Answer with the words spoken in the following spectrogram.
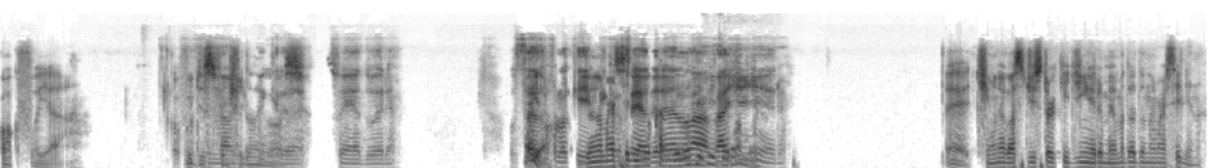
Qual que foi a. Qual foi O desfecho de do negócio. Sonhadora? O César ó, falou que Dona Marcelina era Camilo lavagem reviveram de dinheiro. É, tinha um negócio de extorquir dinheiro mesmo da Dona Marcelina.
